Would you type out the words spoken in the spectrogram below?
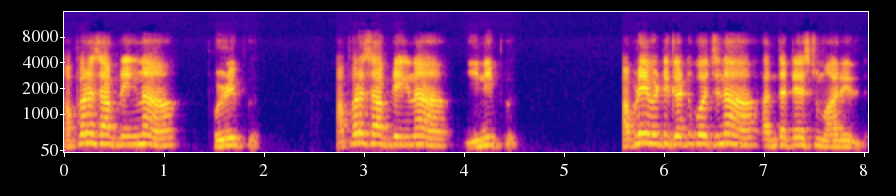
அப்புறம் சாப்பிட்டீங்கன்னா புளிப்பு. அப்புறம் சாப்பிட்டீங்கன்னா இனிப்பு. அப்படியே விட்டு கெட்டு போச்சுன்னா அந்த டேஸ்ட் மாறிடுது.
